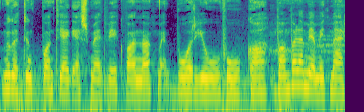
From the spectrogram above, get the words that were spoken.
Mögöttünk pont jeges medvék vannak, meg borjú, fóka. Van valami, amit már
